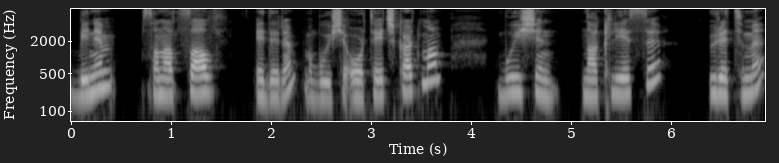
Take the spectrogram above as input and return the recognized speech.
benim sanatsal ederim bu işi ortaya çıkartmam. Bu işin nakliyesi, üretimi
